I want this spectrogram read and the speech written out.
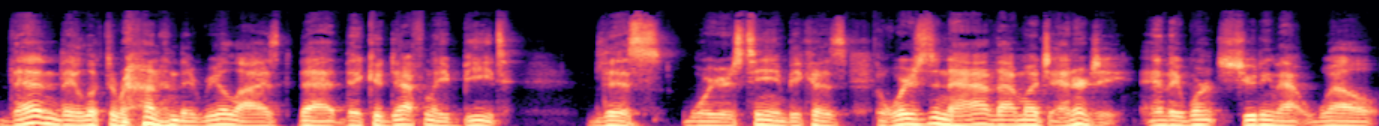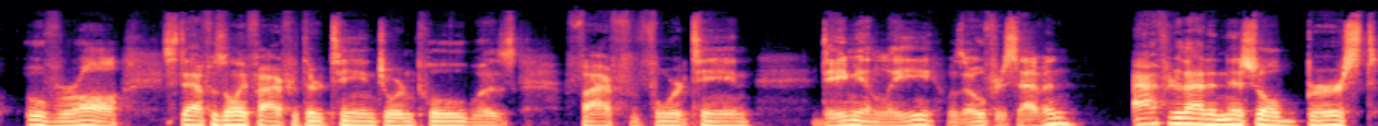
then they looked around and they realized that they could definitely beat this Warriors team because the Warriors didn't have that much energy and they weren't shooting that well overall. Steph was only 5 for 13, Jordan Poole was 5 for 14, Damion Lee was 0 for 7. After that initial burst,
